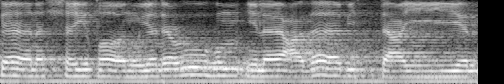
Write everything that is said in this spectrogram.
كان الشيطان يدعوهم إلى عذاب السعير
